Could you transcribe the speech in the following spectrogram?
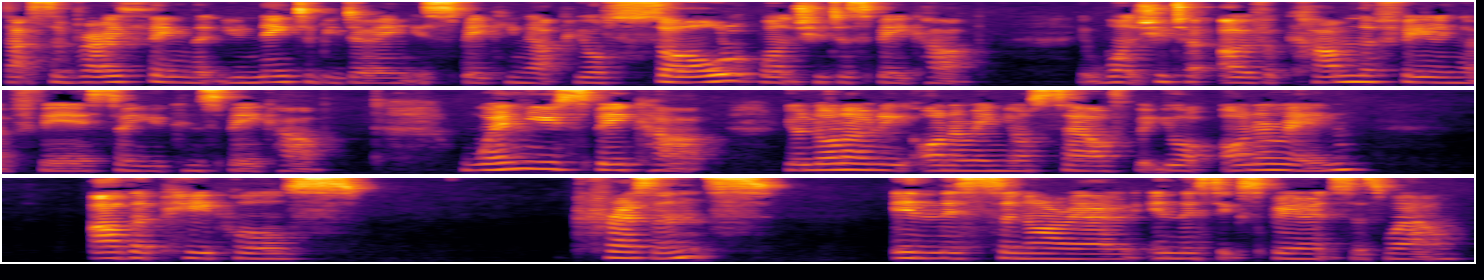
that's the very thing that you need to be doing is speaking up. Your soul wants you to speak up. It wants you to overcome the feeling of fear so you can speak up. When you speak up, you're not only honoring yourself, but you're honoring other people's presence in this scenario, in this experience as well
